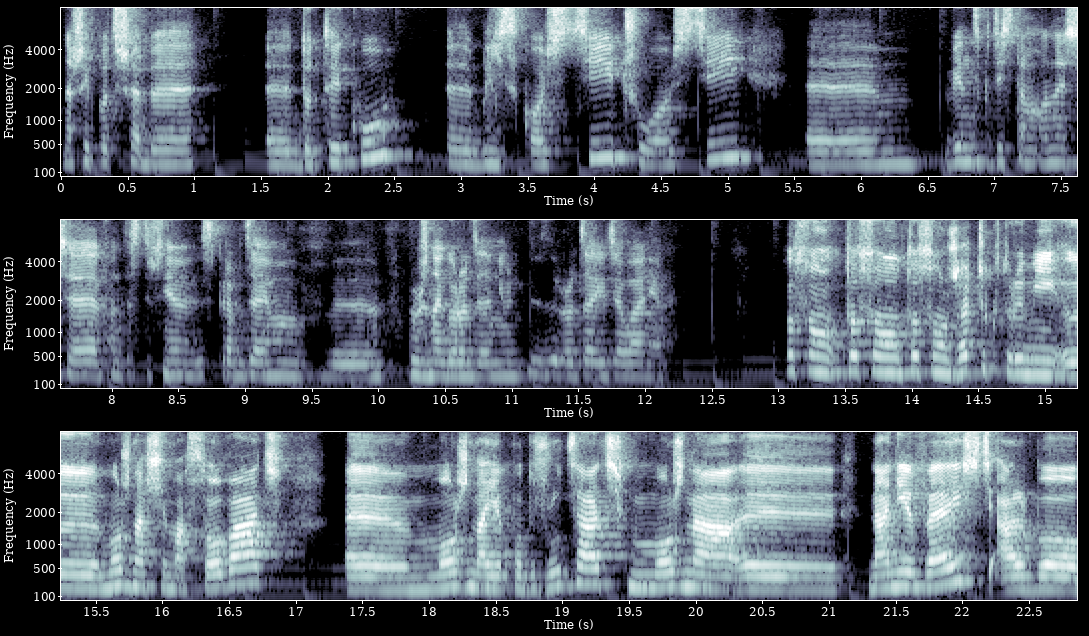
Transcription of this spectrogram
naszej potrzeby dotyku, bliskości, czułości. Więc gdzieś tam one się fantastycznie sprawdzają w różnego rodzaju, rodzaju działaniach. To są, to są, to są rzeczy, którymi y, można się masować, można je podrzucać, można y, na nie wejść albo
